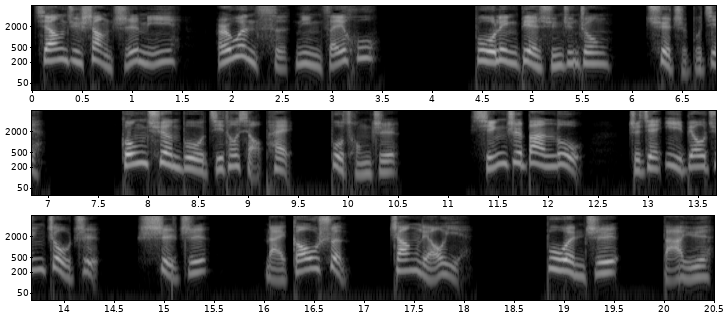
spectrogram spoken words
将军尚执迷而问此佞贼乎？”布令遍寻军中，却只不见。公劝布急投小沛，不从之。行至半路，只见一彪军骤至，视之，乃高顺、张辽也。不问之，答曰。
